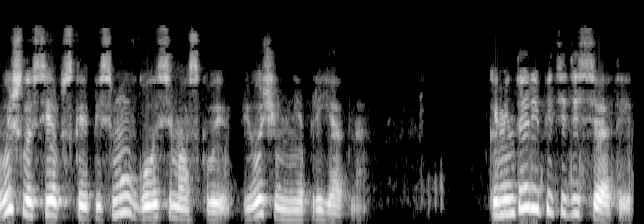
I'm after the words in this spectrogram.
Вышло сербское письмо в «Голосе Москвы», и очень мне приятно. Комментарий 50.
